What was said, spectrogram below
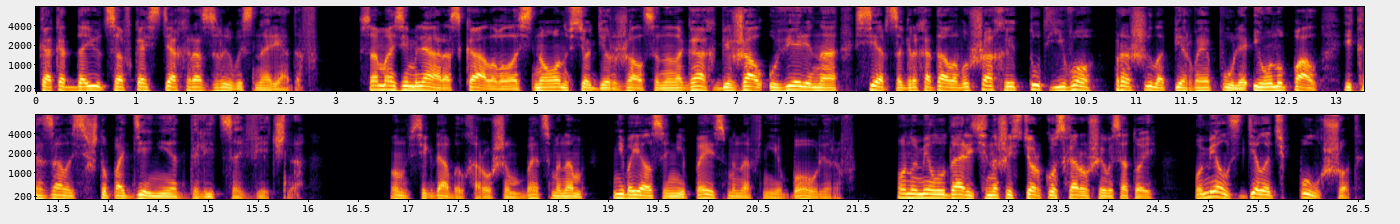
как отдаются в костях разрывы снарядов. Сама земля раскалывалась, но он все держался на ногах, бежал уверенно, сердце грохотало в ушах, и тут его прошила первая пуля, и он упал, и казалось, что падение длится вечно. Он всегда был хорошим бэтсменом, не боялся ни пейсменов, ни боулеров. Он умел ударить на шестерку с хорошей высотой, умел сделать пул-шот.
